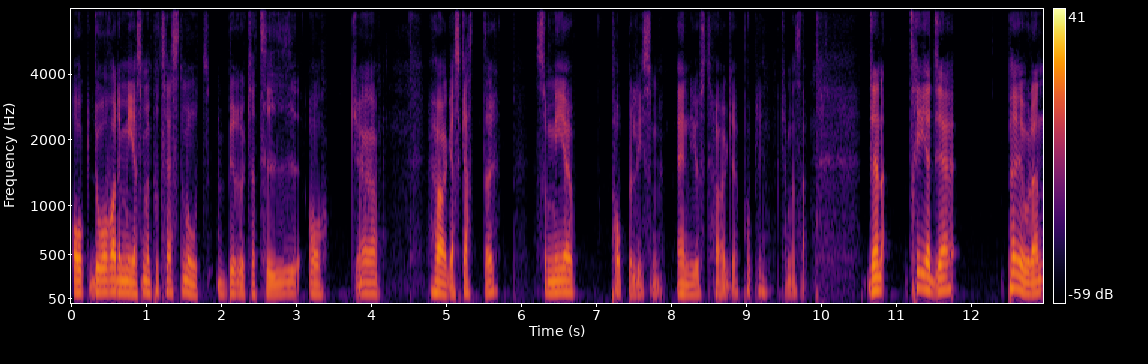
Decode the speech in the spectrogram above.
Och då var det mer som en protest mot byråkrati och eh, höga skatter. Så mer populism än just högerpopulism kan man säga. Den tredje perioden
